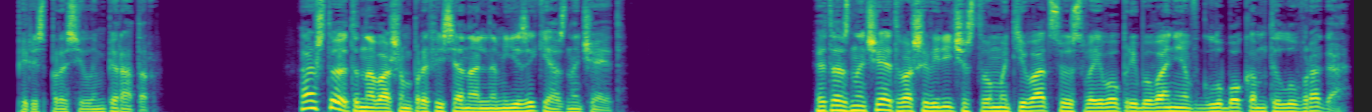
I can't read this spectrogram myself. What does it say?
– переспросил император. «А что это на вашем профессиональном языке означает?» «Это означает, Ваше Величество, мотивацию своего пребывания в глубоком тылу врага.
